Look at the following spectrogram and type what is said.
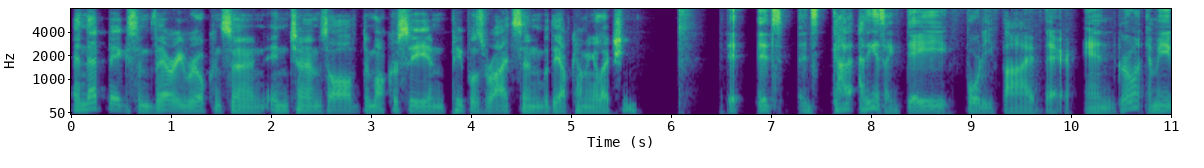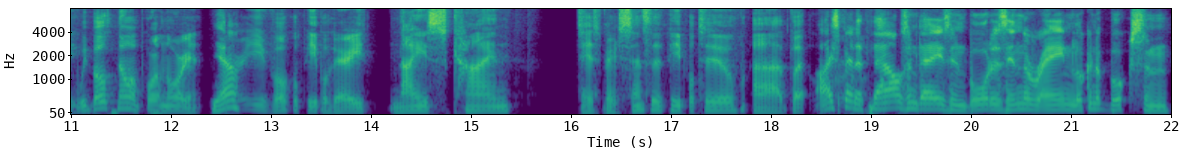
And that begs some very real concern in terms of democracy and people's rights and with the upcoming election it, it's it's got i think it's like day 45 there and growing i mean we both know in portland oregon yeah very vocal people very nice kind say it's very sensitive people too. Uh, but I spent a thousand days in borders in the rain, looking at books and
